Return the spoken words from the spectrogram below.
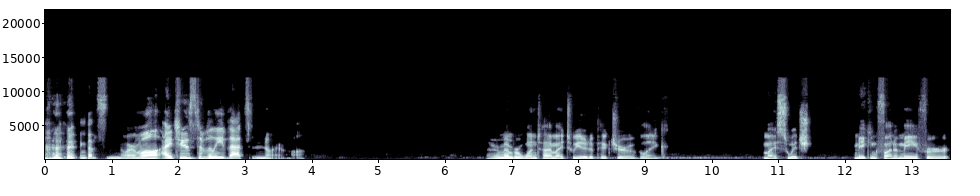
I think that's normal. I choose to believe that's normal. I remember one time I tweeted a picture of like my Switch making fun of me for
